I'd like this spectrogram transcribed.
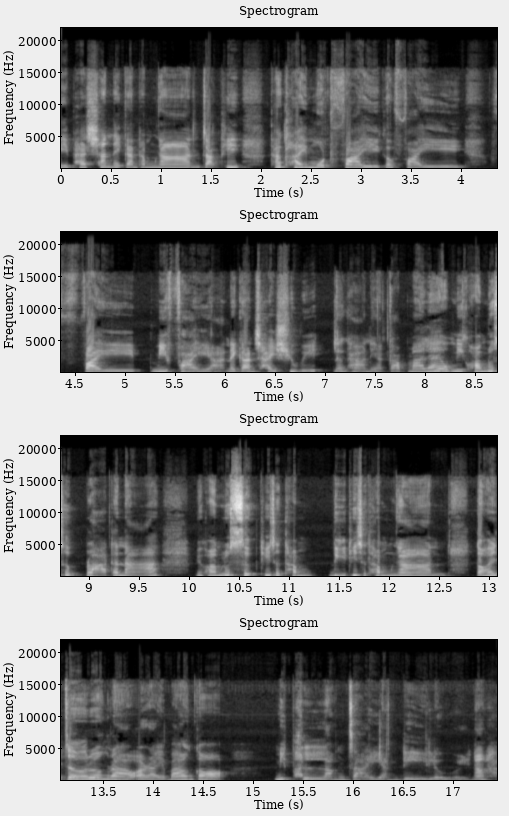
มีแพชชั่นในการทำงาน จากที่ถ้าใครหมดไฟก็ไฟไฟมีไฟอะในการใช้ชีวิตนะคะเนี่ยกลับมาแล้วมีความรู้สึกปรารถนา มีความรู้สึกที่จะทำดีที่จะทำงาน ต่อให้เจอเรื่องราวอะไรบ้างก็ มีพลังใจอย่างดีเลยนะค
